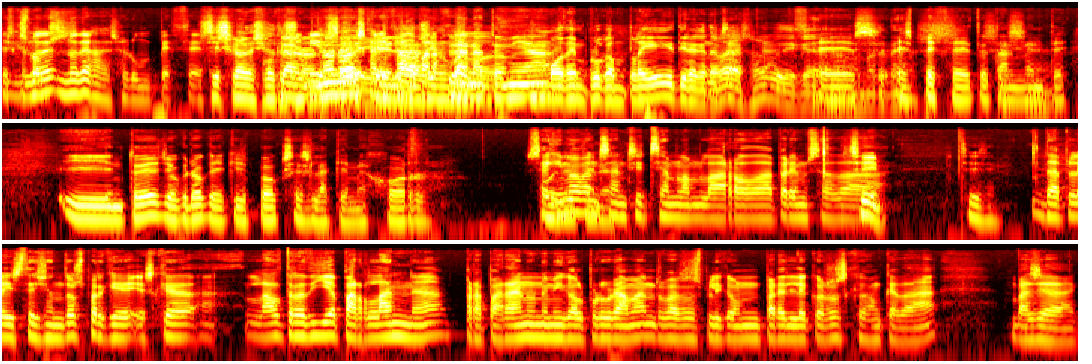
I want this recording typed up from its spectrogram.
És que no, de, no deja de ser un PC. Sí, és que no deixa de Claro, ser no, un no, PC, es que la, la anatomía modem plug and play i tira que te vas, no? Vull dir que, es, más o es. PC Sí, totalmente. Y entonces yo creo que Xbox es la que mejor... Seguim avançant, si et sembla, amb la roda de premsa de, Sí, sí, sí. de PlayStation 2, perquè és que l'altre dia parlant-ne, preparant una mica el programa, ens vas explicar un parell de coses que vam quedar vaja,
